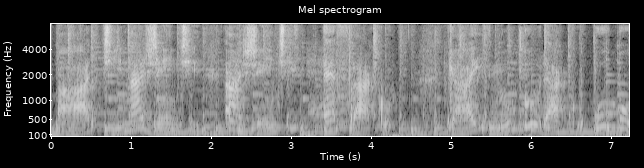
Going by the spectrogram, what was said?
Bate na gente, a gente é fraco. Cai no buraco, o buraco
